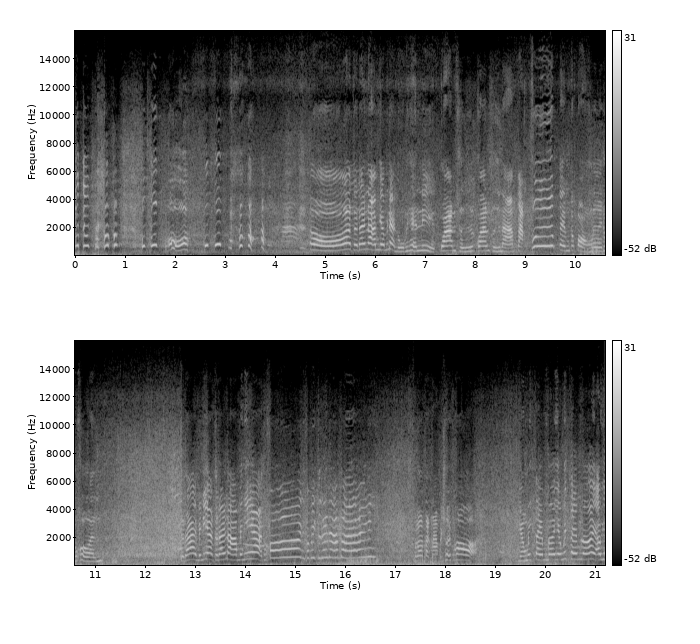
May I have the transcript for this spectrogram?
ปุ๊บปุ๊บปุ๊บปุ๊บโอ้โหปุ๊บปุ๊บโอ้ จะได้น้ำเยอะไหมเนี่ยดูพี่เทนนี่ กว้านซื้อกว้านซื้อน้ำตักปุ๊บเต็มกระป๋องเลยทุกคน จะได้ไหมเนี่ยจะได้น้ำไหมเนี่ยทุกคนขมิกจะได้น้ำไหมมาเราตักน้ำไปช่วยพ่อ ยังไม่เต็มเลยยังไม่เต็มเลย เอาเ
